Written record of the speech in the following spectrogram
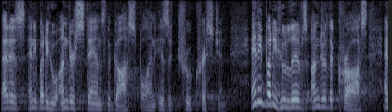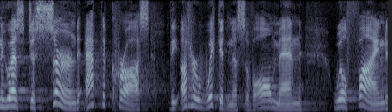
that is, anybody who understands the gospel and is a true Christian, anybody who lives under the cross and who has discerned at the cross the utter wickedness of all men will find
